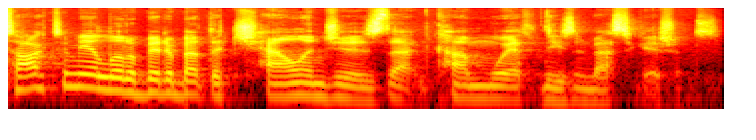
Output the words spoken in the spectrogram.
talk to me a little bit about the challenges that come with these investigations.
